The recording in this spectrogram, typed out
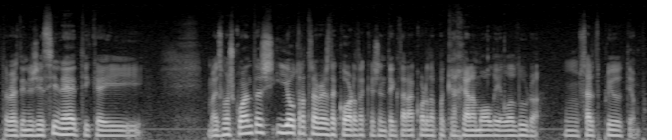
através da energia cinética e mais umas quantas, e outra através da corda, que a gente tem que estar à corda para carregar a mola e ela dura um certo período de tempo.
